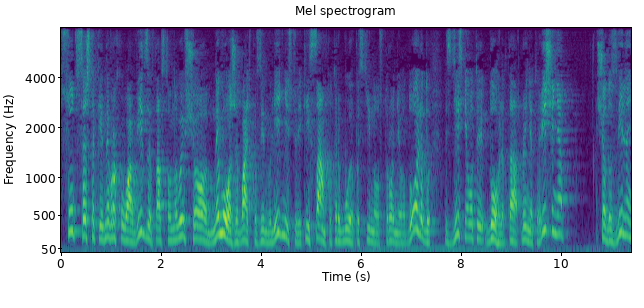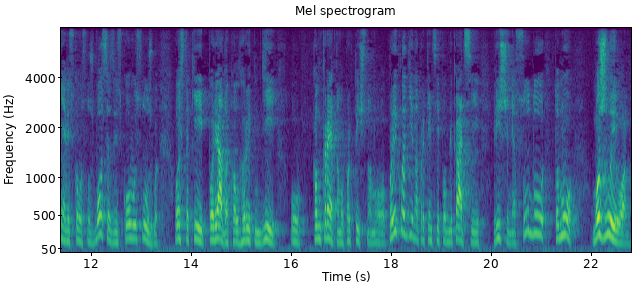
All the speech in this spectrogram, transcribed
суд все ж таки не врахував відзив та встановив, що не може батько з інвалідністю, який сам потребує постійного стороннього догляду, здійснювати догляд та прийнято рішення. Щодо звільнення військовослужбовця з військової служби, ось такий порядок, алгоритм дій у конкретному практичному прикладі наприкінці публікації рішення суду. Тому можливо,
